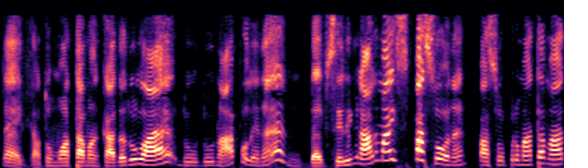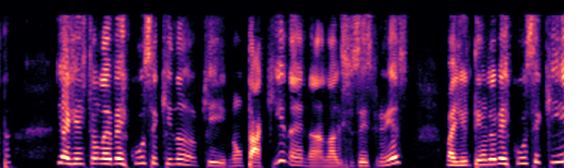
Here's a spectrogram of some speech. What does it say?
né, já tomou a tamancada do, do, do Napoli, né? Deve ser eliminado, mas passou, né? Passou para o mata-mata. E a gente tem o Leverkusen, que não, que não tá aqui, né? Na, na lista dos seis primeiros, mas a gente tem o Leverkusen que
